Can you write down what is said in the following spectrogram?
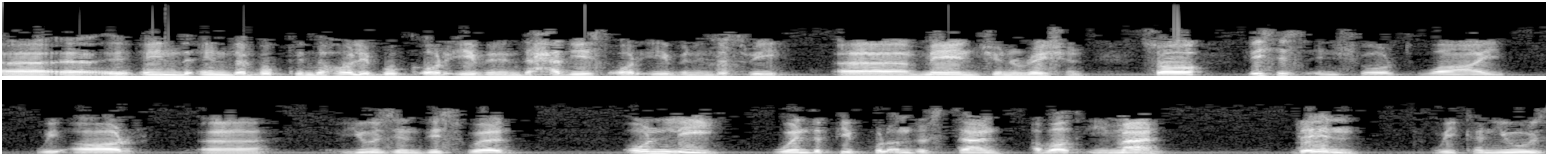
uh, in in the book, in the holy book, or even in the hadith, or even in the three uh, main generation. So this is in short why we are uh, using this word only when the people understand about Iman. Then we can use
